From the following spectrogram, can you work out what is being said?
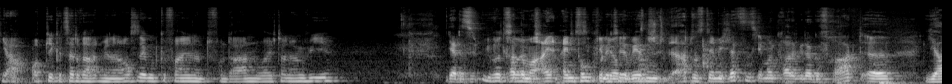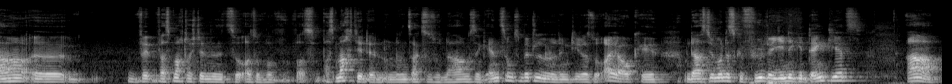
ja, Optik etc. hat mir dann auch sehr gut gefallen und von da an war ich dann irgendwie ja, das ist gerade nochmal ein, ein Punkt gewesen. Hat uns nämlich letztens jemand gerade wieder gefragt, äh, ja, äh, was macht euch denn jetzt so, also was, was macht ihr denn? Und dann sagst du so Nahrungsergänzungsmittel und dann denkt jeder so, ah ja, okay. Und da hast du immer das Gefühl, derjenige denkt jetzt, ah,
